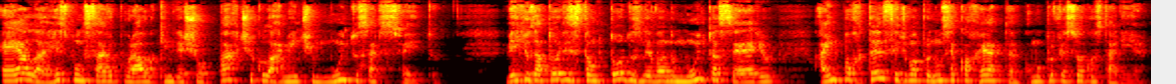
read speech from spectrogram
É ela responsável por algo que me deixou particularmente muito satisfeito. Ver que os atores estão todos levando muito a sério a importância de uma pronúncia correta, como o professor gostaria.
